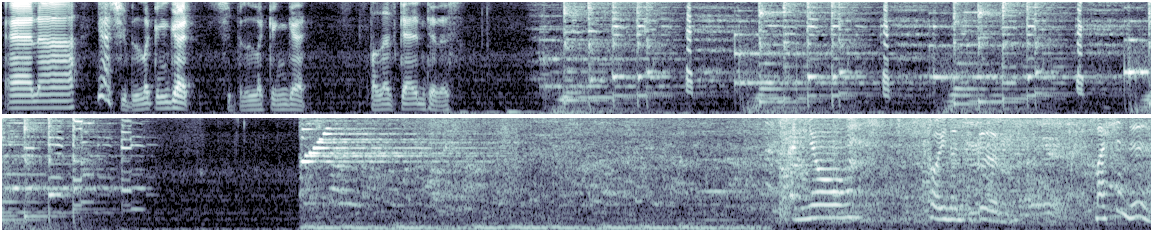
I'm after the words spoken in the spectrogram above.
And, uh, yeah, she be looking good. she be looking good. But let's get into this. 저희는 지금 맛있는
